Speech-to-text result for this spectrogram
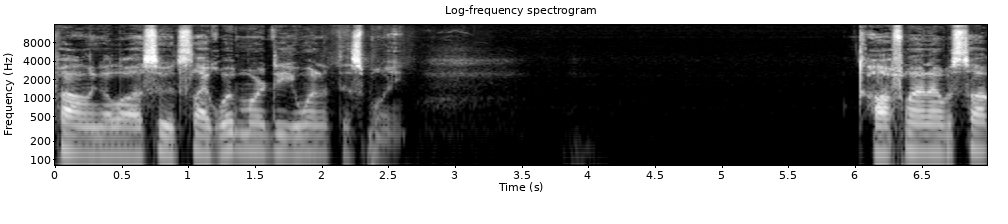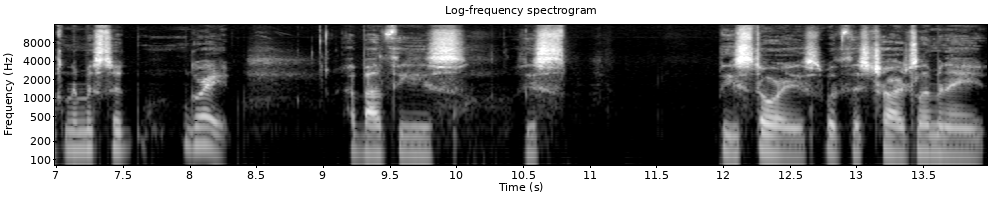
filing a lawsuit. It's like, what more do you want at this point? Offline, I was talking to Mister Great about these these these stories with this charged lemonade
